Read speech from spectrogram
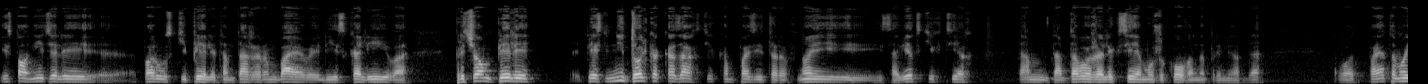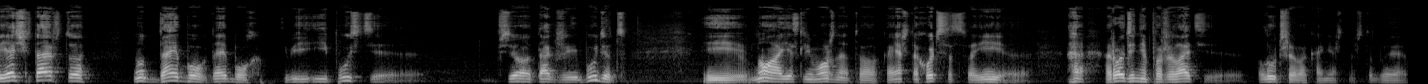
исполнителей э, по-русски пели, там та же Рымбаева или Искалиева. Причем пели песни не только казахских композиторов, но и, и советских тех, там, там того же Алексея Мужикова, например, да. Вот, поэтому я считаю, что, ну, дай бог, дай бог, и, и пусть э, все так же и будет. И, ну, а если можно, то, конечно, хочется своей родине пожелать э, лучшего, конечно, чтобы,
